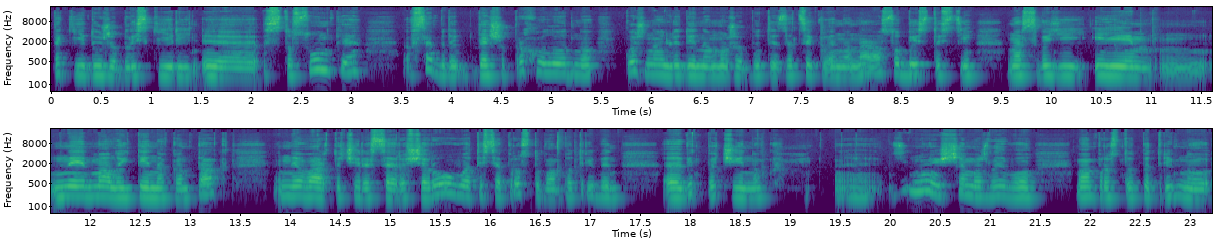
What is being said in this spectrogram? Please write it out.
такі дуже близькі е, стосунки. Все буде дещо прохолодно. Кожна людина може бути зациклена на особистості, на своїй, і не мало йти на контакт. Не варто через це розчаровуватися, просто вам потрібен е, відпочинок. Е, Ну і ще, можливо, вам просто потрібно,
